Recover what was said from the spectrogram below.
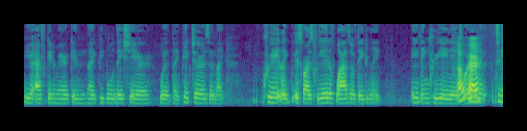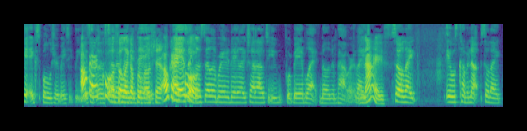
your African American like people they share with like pictures and like create like as far as creative wise or if they do like anything creative or Okay. like, to get exposure basically. It's Okay, like a cool. So like a celebrated day. promotion. Okay, yeah, it's cool. like a celebrated day. Like shout out to you for being black, melanin power. Like nice. so like it was coming up. So like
